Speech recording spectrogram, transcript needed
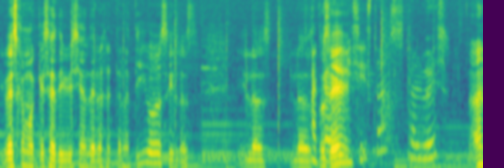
Y ves como que esa división de los alternativos y los... Y los, los no sé, Academicistas, tal vez. ah,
